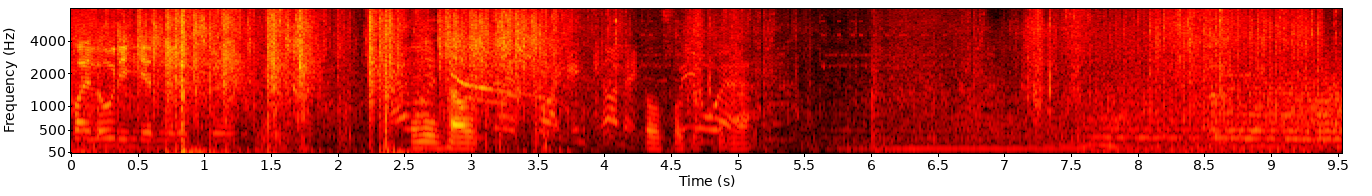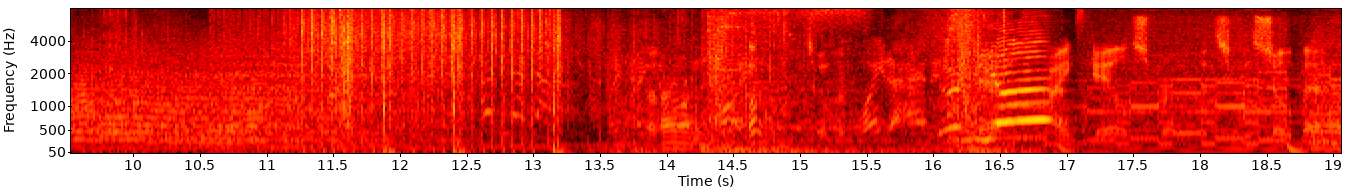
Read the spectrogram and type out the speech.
By here in the next. Uh, I need help. Oh, fuck it. Yeah. Finally. It's over. Turn! Nine kills, bro. That feels so bad.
